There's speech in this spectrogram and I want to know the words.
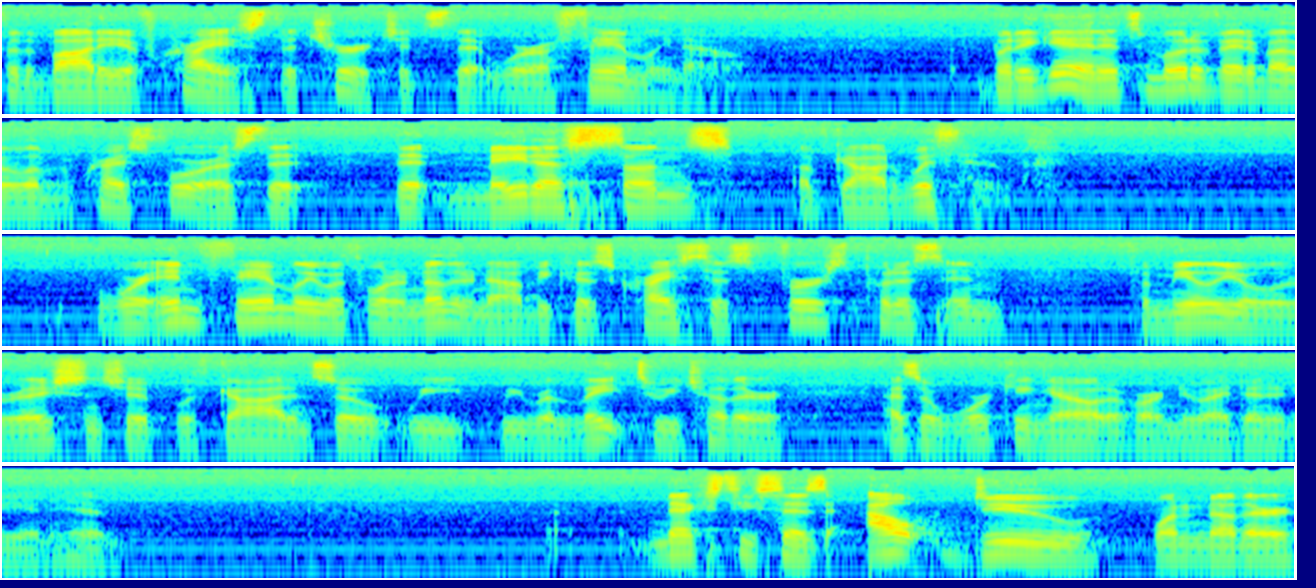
for the body of Christ, the church. It's that we're a family now. But again, it's motivated by the love of Christ for us that, that made us sons of God with Him. We're in family with one another now because Christ has first put us in familial relationship with God, and so we, we relate to each other as a working out of our new identity in Him. Next, he says, outdo one another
